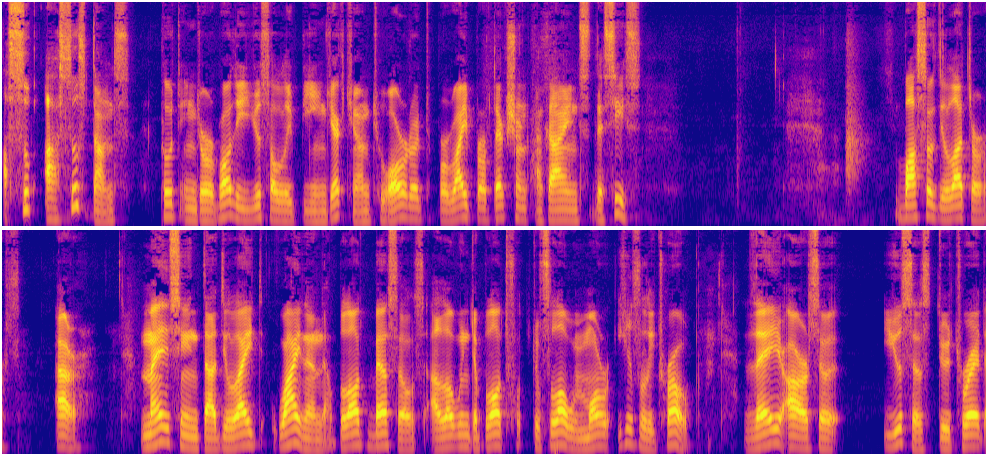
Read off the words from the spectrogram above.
A, sub- a substance put in your body usually be injection to order to provide protection against disease. Vasodilators are medicine that dilate widen blood vessels, allowing the blood to flow more easily through. They are also used to treat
